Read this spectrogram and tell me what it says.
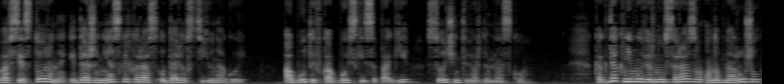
во все стороны и даже несколько раз ударил Стью ногой, обутый в ковбойские сапоги с очень твердым носком. Когда к нему вернулся разум, он обнаружил,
